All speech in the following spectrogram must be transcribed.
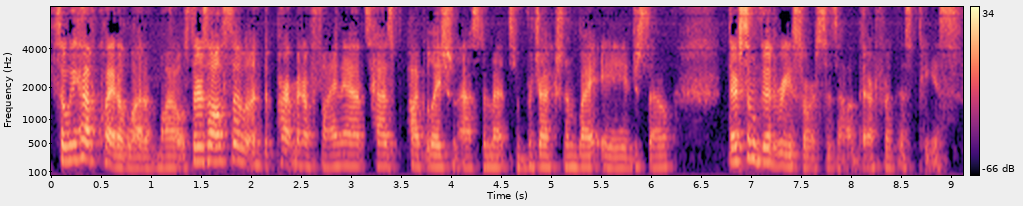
So we have quite a lot of models. There's also a Department of Finance has population estimates and projection by age. So there's some good resources out there for this piece.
